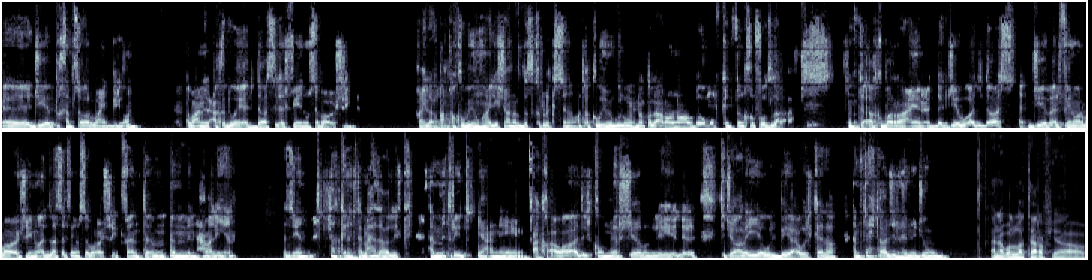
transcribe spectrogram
آه، جيب 45 مليون. طبعا العقد ويا أديداس ل 2027 هاي الأرقام. أكو بيهم هاي ليش أنا أذكر لك السنوات. أكو بيهم يقولون إحنا طلع رونالدو ممكن تنخفض. لا. أنت أكبر راعيين عندك جيب وأديداس جيب 2024 وأديداس 2027 فأنت مأمن حاليا. زين؟ لكن أنت مع ذلك هم تريد يعني عوائد ال commercial اللي التجارية والبيع والكذا هم تحتاج لها نجوم. أنا والله تعرف يا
